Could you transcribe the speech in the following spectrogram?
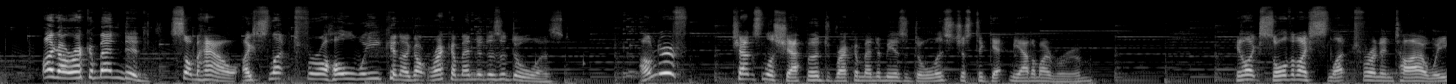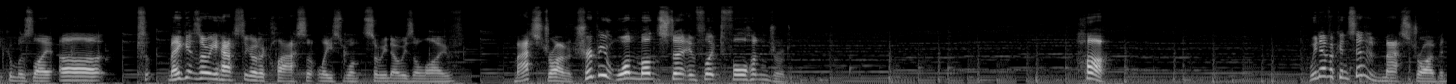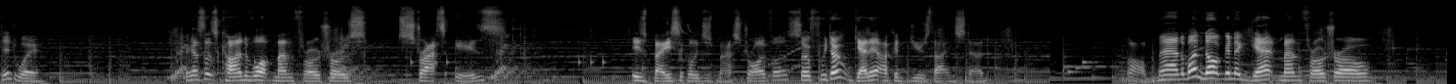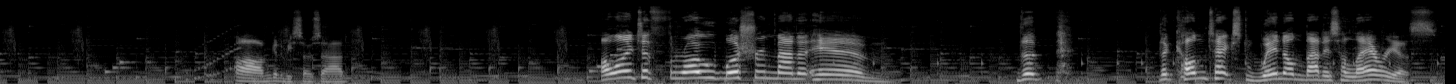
I got recommended! Somehow. I slept for a whole week and I got recommended as a duelist. I wonder if Chancellor Sheppard recommended me as a duelist just to get me out of my room. He, like, saw that I slept for an entire week and was like, uh, make it so he has to go to class at least once so we know he's alive. Mass Driver. Tribute one monster, inflict 400. Huh. We never considered Mass Driver, did we? I guess that's kind of what Manthrotro's strat is is basically just Mass Driver. So if we don't get it, I could use that instead. Oh man, am I not gonna get Manthotro? Oh, ah, I'm gonna be so sad. I wanted to throw Mushroom Man at him! The... The context win on that is hilarious.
